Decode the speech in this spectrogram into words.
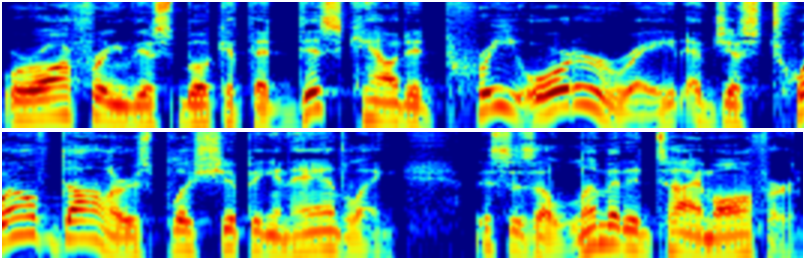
We're offering this book at the discounted pre-order rate of just $12 plus shipping and handling. This is a limited time offer.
